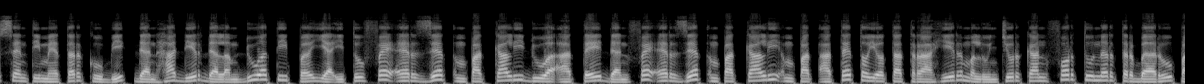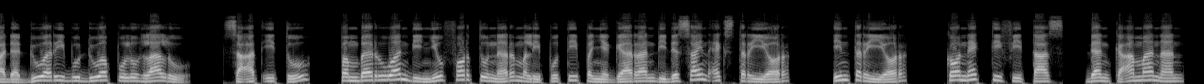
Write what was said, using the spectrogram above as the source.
cm3 dan hadir dalam dua tipe yaitu VRZ 4x2AT dan VRZ 4x4AT Toyota terakhir meluncurkan Fortuner terbaru pada 2020 lalu. Saat itu, pembaruan di New Fortuner meliputi penyegaran di desain eksterior, interior, konektivitas, dan keamanan,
